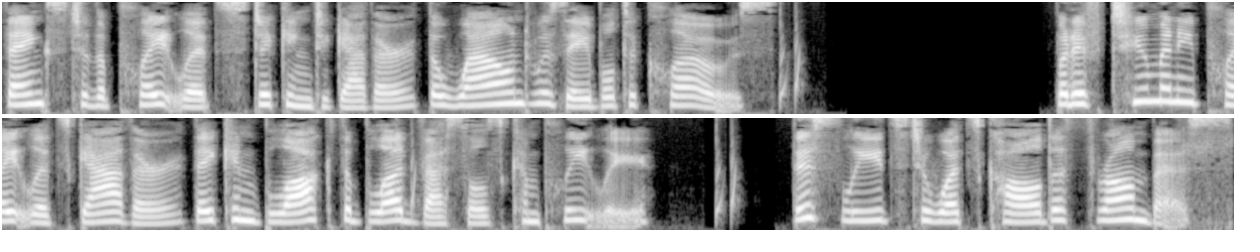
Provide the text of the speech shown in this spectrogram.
Thanks to the platelets sticking together, the wound was able to close. But if too many platelets gather, they can block the blood vessels completely. This leads to what's called a thrombus.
